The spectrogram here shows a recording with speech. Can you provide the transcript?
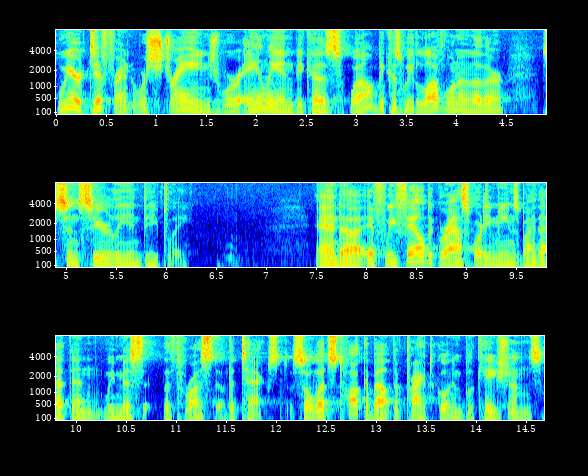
we are different, we're strange, we're alien because, well, because we love one another sincerely and deeply. And uh, if we fail to grasp what he means by that, then we miss the thrust of the text. So let's talk about the practical implications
